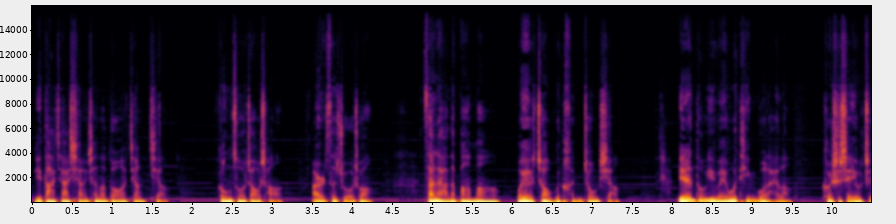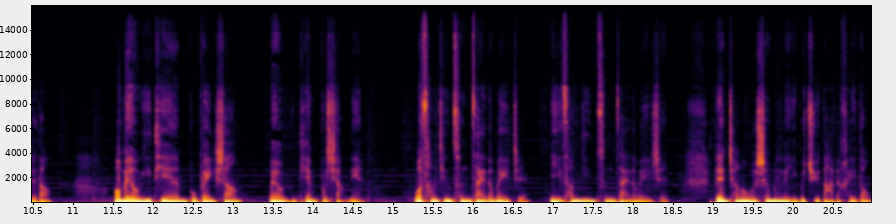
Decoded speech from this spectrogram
比大家想象的都要坚强，工作照常，儿子茁壮，咱俩的爸妈我也照顾的很周详，别人都以为我挺过来了。可是谁又知道，我没有一天不悲伤，没有一天不想念。我曾经存在的位置，你曾经存在的位置，变成了我生命里一个巨大的黑洞。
